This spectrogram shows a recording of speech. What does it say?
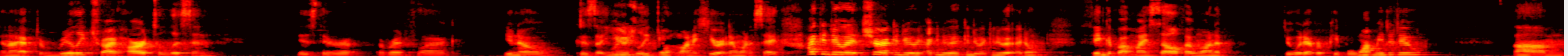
And i have to really try hard to listen. Is there a red flag? You know because i usually don't want to hear it and i want to say i can do it sure i can do it i can do it i can do it i can do it. I don't think about myself. I want to do whatever people want me to do. Um,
